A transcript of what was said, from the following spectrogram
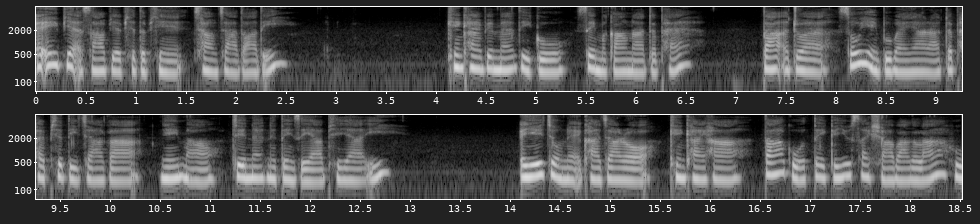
အအိပ်ပြက်အစားပြက်ဖြစ်သဖြင့်ခြောင်ကျသွားသည်ခင်ခိုင်ပင်ပန်းသည်ကိုစိတ်မကောင်းတာတစ်ဖက်သားအတွက်စိုးရိမ်ပူပန်ရတာတစ်ဖက်ဖြစ်သည့်ကြားကငိမ့်မောင်ကျေနပ်နှစ်သိမ့်စရာဖြစ်ရ၏အရေးကြုံတဲ့အခါကျတော့ခင်ခိုင်ဟာသားကိုတိတ်ဂယုဆိုင်ရှာပါကလားဟု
